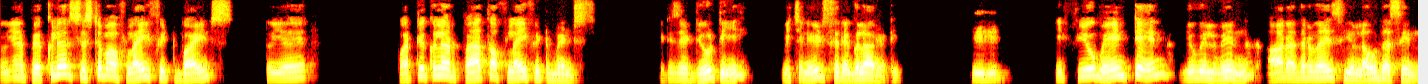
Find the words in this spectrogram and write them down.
to a peculiar system of life it binds to a particular path of life it mends it is a duty which needs regularity. If you maintain you will win or otherwise you love the sin.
